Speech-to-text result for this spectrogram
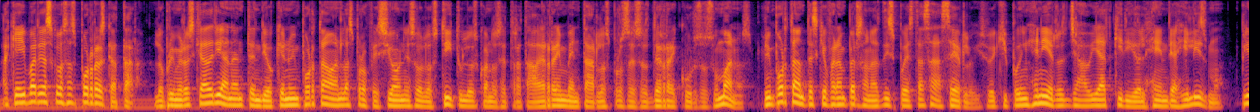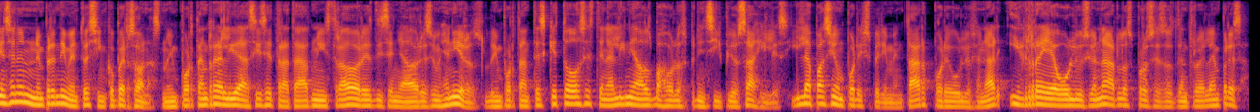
Aquí hay varias cosas por rescatar. Lo primero es que Adriana entendió que no importaban las profesiones o los títulos cuando se trataba de reinventar los procesos de recursos humanos. Lo importante es que fueran personas dispuestas a hacerlo y su equipo de ingenieros ya había adquirido el gen de agilismo. Piensen en un emprendimiento de cinco personas, no importa en realidad si se trata de administradores, diseñadores o ingenieros, lo importante es que todos estén alineados bajo los principios ágiles y la pasión por experimentar, por evolucionar y reevolucionar los procesos dentro de la empresa.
